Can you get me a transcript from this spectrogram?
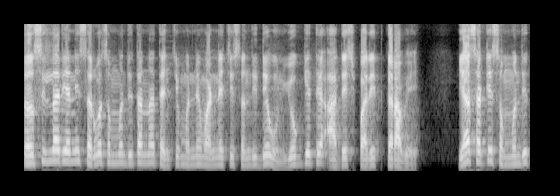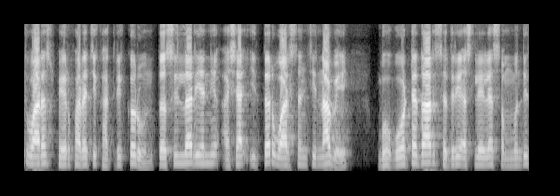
तहसीलदार यांनी सर्व संबंधितांना त्यांचे म्हणणे मांडण्याची संधी देऊन योग्य ते आदेश पारित करावे. यासाठी संबंधित वारस फेरफाराची खात्री करून तहसीलदार यांनी अशा इतर वारसांची नावे भोगवटेदार सदरी असलेल्या संबंधित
